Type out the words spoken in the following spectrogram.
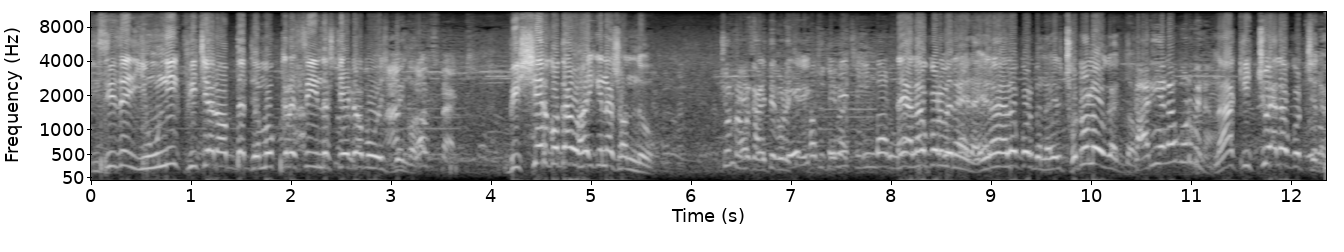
this is a unique feature of the democracy in the state of West Bengal বিশ্বের কোথাও হয় কিনা সন্দেহ চলুন আমরা গাড়িতে করে যাই। একটু দেরি- অ্যালাউ করবে না এরা এরা অ্যালাউ করবে না। এরা ছোট লোক একদম। গাড়ি এলাও করবে না? না কিচ্ছু এলাও করছে না.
